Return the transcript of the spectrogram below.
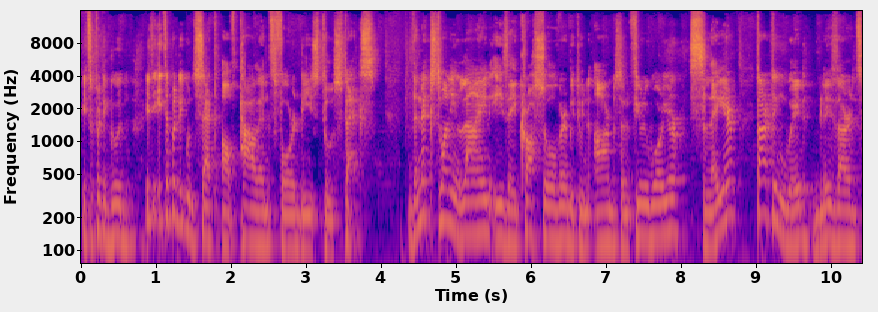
it's a pretty good it, it's a pretty good set of talents for these two specs. The next one in line is a crossover between Arms and Fury Warrior, Slayer, starting with Blizzard's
